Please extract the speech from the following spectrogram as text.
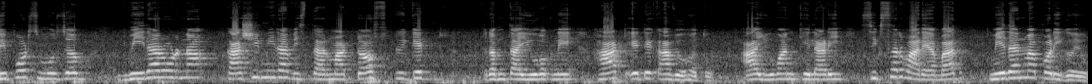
રિપોર્ટ્સ મુજબ, મીરા રોડના કાશીમીરા વિસ્તારમાં ટફ ક્રિકેટ રમતા યુવકને હાર્ટ એટેક આવ્યો હતો. આ યુવાન ખેલાડી સિક્સર માર્યા બાદ મેદાનમાં પડી ગયો.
